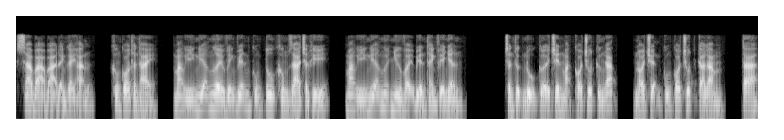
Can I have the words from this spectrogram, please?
Sa bà bà đánh gây hắn, không có thần thai, mang ý nghĩa ngươi vĩnh viễn cũng tu không ra chân khí, mang ý nghĩa ngươi như vậy biến thành phế nhân. Trần thực nụ cười trên mặt có chút cứng ngắc, nói chuyện cũng có chút cả lăm, ta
